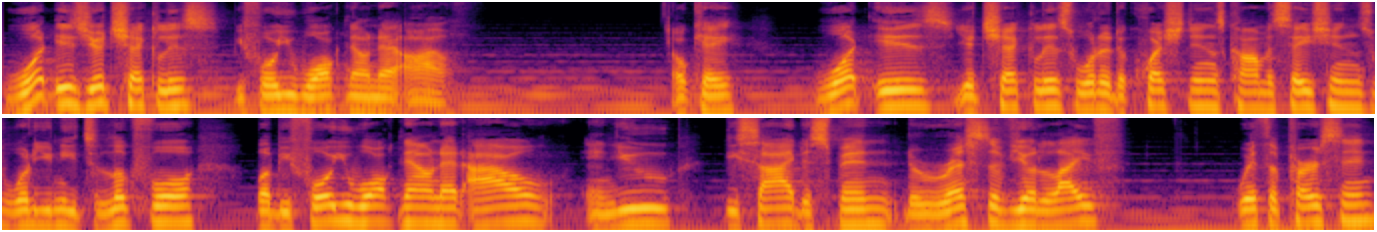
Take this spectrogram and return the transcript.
what is your checklist before you walk down that aisle? Okay? What is your checklist? What are the questions, conversations? What do you need to look for? But before you walk down that aisle and you decide to spend the rest of your life with a person,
